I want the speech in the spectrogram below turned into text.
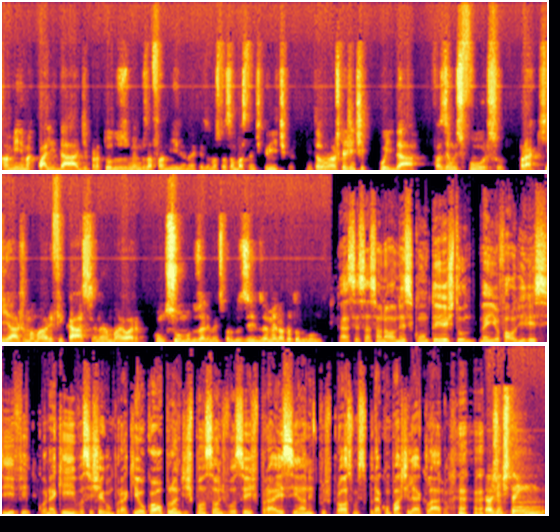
a mínima qualidade para todos os membros da família, né? Quer dizer, uma situação bastante crítica. Então, eu acho que a gente cuidar, fazer um esforço para que haja uma maior eficácia, né, um maior consumo dos alimentos produzidos, é melhor para todo mundo. Cara, sensacional. Nesse contexto, bem, eu falo de Recife. Quando é que vocês chegam por aqui? Ou qual é o plano de expansão de vocês para esse ano e para os próximos? Se puder compartilhar, claro. a gente tem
